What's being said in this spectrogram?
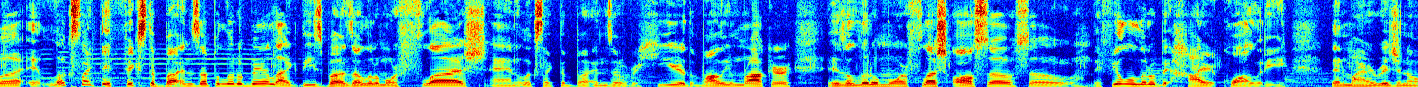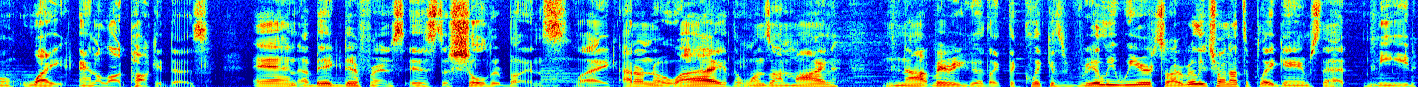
but it looks like they fixed the buttons up a little bit like these buttons are a little more flush and it looks like the buttons over here the volume rocker is a little more flush also so they feel a little bit higher quality than my original white analogue pocket does and a big difference is the shoulder buttons like i don't know why the ones on mine not very good. Like the click is really weird, so I really try not to play games that need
